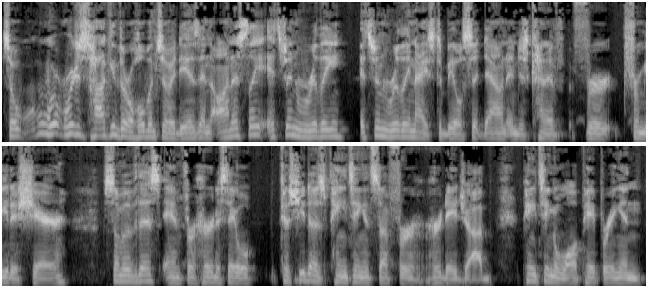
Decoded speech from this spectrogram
so we're, we're just talking through a whole bunch of ideas, and honestly, it's been really, it's been really nice to be able to sit down and just kind of for for me to share some of this, and for her to say, well, because she does painting and stuff for her day job, painting and wallpapering, and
